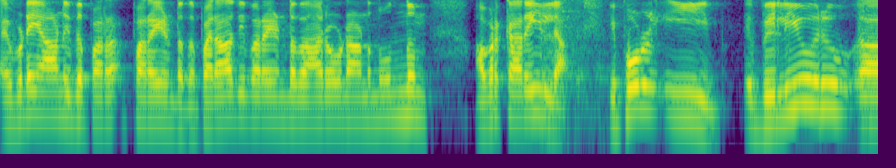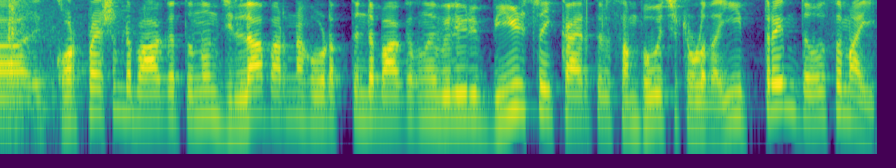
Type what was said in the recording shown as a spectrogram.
എവിടെയാണ് ഇത് പറ പറയേണ്ടത്? പരാതി പറയേണ്ടത് ആരോടാണെന്നൊന്നും അവർക്കറിയില്ല. ഇപ്പോൾ ഈ വലിയൊരു കോർപ്പറേഷന്റെ ഭാഗത്തു നിന്നും ജില്ലാ ഭരണകൂടത്തിന്റെ ഭാഗത്തു നിന്നും വലിയൊരു വീഴ്ച ഇക്കാര്യത്തിൽ സംഭവിച്ചിട്ടുള്ളത്. ഈ ഇത്രയും ദിവസമായി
